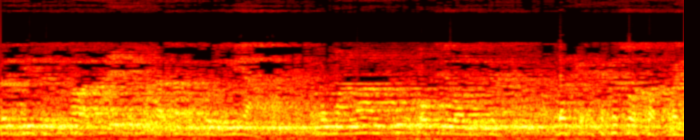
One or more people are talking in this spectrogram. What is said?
dad diinta suxaadkooda miya. Kumanaan oo kilomitir dadka inta ka soo safray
